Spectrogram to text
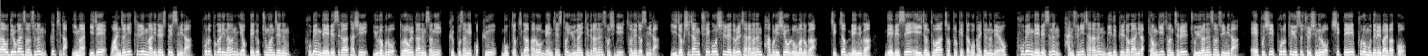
사우디로 간 선수는 끝이다. 이 말 이제 완전히 틀린 말이 될 수도 있습니다. 포르투갈이 낳은 역대급 중원 재능 후백 네베스가 다시 유럽으로 돌아올 가능성이 급부상했고 그 목적지가 바로 맨체스터 유나이티드라는 소식이 전해졌습니다. 이적 시장 최고 신뢰도를 자랑하는 파브리시오 로마노가 직접 메뉴가 네베스의 에이전트와 접촉했다고 밝혔는데요. 후백 네베스는 단순히 잘하는 미드필더가 아니라 경기 전체를 조율하는 선수입니다. FC 포르투 유스 출신으로 10대의 프로 무대를 밟았고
